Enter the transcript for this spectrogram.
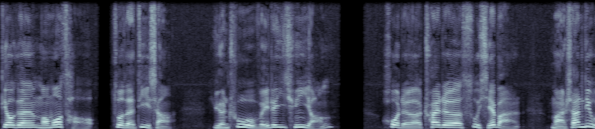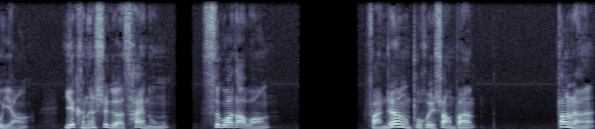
叼根毛毛草，坐在地上，远处围着一群羊，或者揣着速写板满山溜羊，也可能是个菜农，丝瓜大王。反正不会上班。当然，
